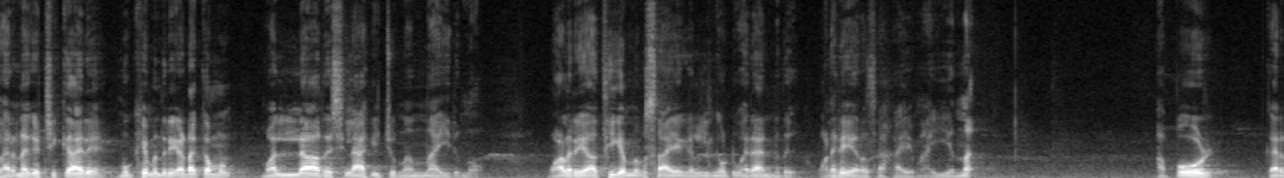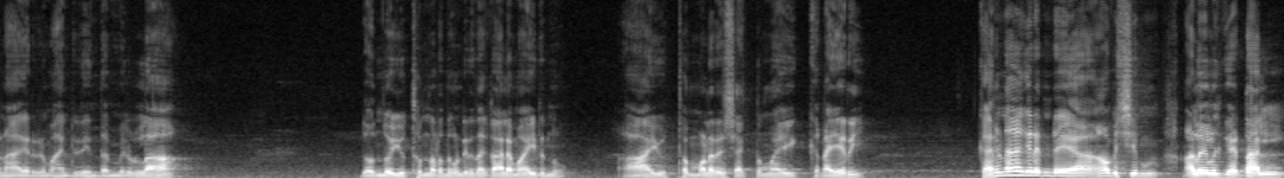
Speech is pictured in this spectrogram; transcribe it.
ഭരണകക്ഷിക്കാർ മുഖ്യമന്ത്രി അടക്കം വല്ലാതെ ശ്ലാഘിച്ചു നന്നായിരുന്നു. വളരെയധികം വ്യവസായങ്ങളിൽ ഇങ്ങോട്ട് വരാനത് വളരെയേറെ സഹായമായി എന്ന്. അപ്പോൾ കരുണാകരനും ആന്റണിയും തമ്മിലുള്ള ദ്വന്ദ്വയുദ്ധം നടന്നുകൊണ്ടിരുന്ന കാലമായിരുന്നു. ആ യുദ്ധം വളരെ ശക്തമായി കയറി. കരുണാകരന്റെ ആവശ്യം ആളുകൾ കേട്ടാൽ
